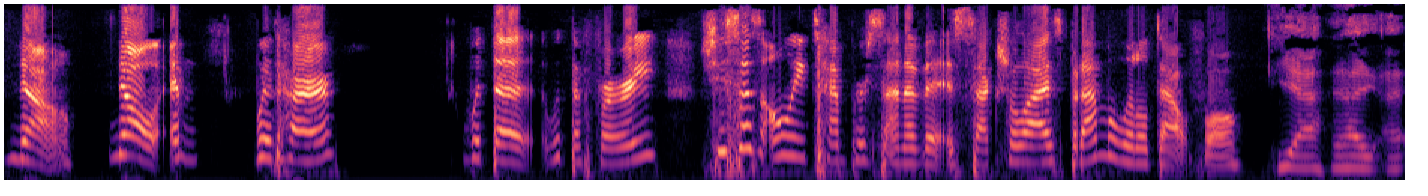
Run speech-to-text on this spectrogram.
No, no, and with her, with the with the furry, she says only ten percent of it is sexualized, but I'm a little doubtful. Yeah, I, I, I'm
